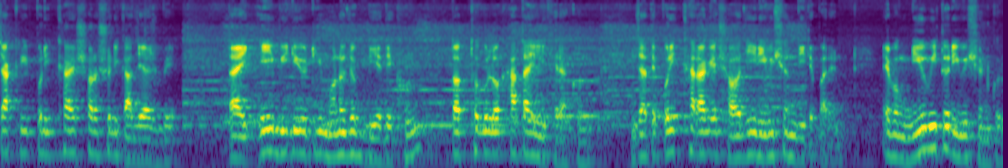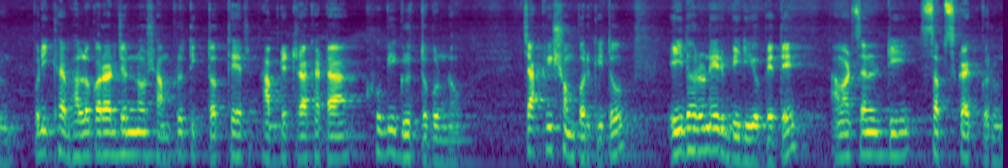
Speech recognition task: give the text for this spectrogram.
চাকরির পরীক্ষায় সরাসরি কাজে আসবে। তাই এই ভিডিওটি মনোযোগ দিয়ে দেখুন, তথ্যগুলো খাতায় লিখে রাখুন, যাতে পরীক্ষার আগে সহজেই রিভিশন দিতে পারেন এবং নিয়মিত রিভিশন করুন। পরীক্ষায় ভালো করার জন্য সাম্প্রতিক তথ্যের আপডেট রাখাটা খুবই গুরুত্বপূর্ণ। চাকরি সম্পর্কিত এই ধরনের ভিডিও পেতে আমার চ্যানেলটি সাবস্ক্রাইব করুন।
